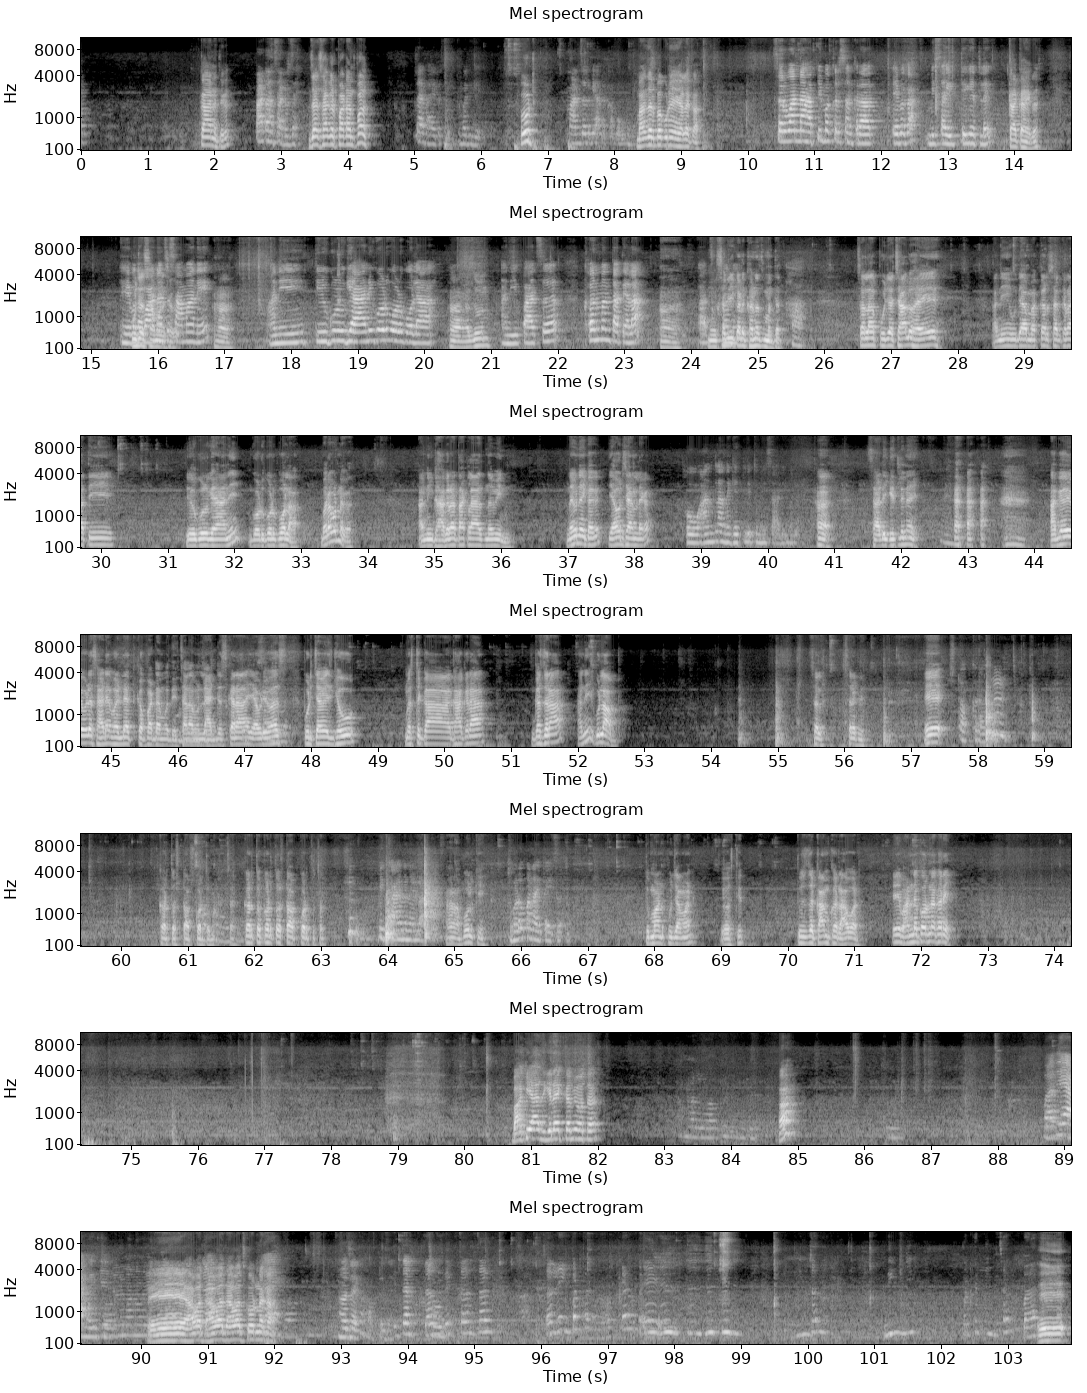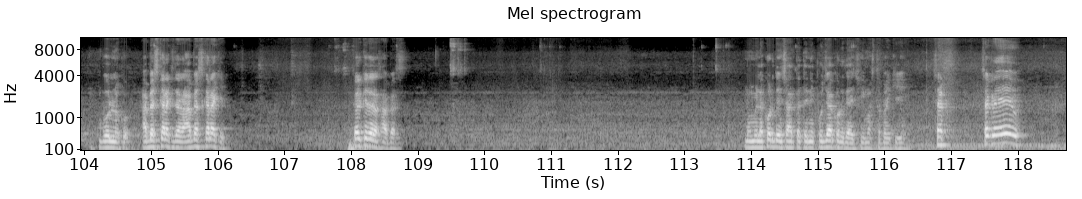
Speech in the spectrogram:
काय नाही ते का पाटाण सागर जाय. जा सागर पाठाण पळ. जाय बाहेर मध्ये घे उठ. मांजर बी आला का बघू मांजर बघून यायला का? सर्वांना हॅपी मकर संक्रांत. हे बघा मी साहित्य घेतलंय. काय काय आहे का हे पूजा बघा सामान वाणाचं सगळं. सामान आहे. हा. आणि तिळगुळ घ्या आणि गोड गोड बोला. हा अजून? आणि पाच खण म्हणतात त्याला. हा मग सगळीकडे खणच म्हणतात. हा. चला पूजा चालू आहे. आणि उद्या मकर संक्रांती. तिळगुळ घ्या आणि गोड गोड बोला. बरोबर ना का आणि घागरा टाकला आज नवीन. नवीन आहे का ग? यावर्षी आणलाय का? हो आणला ना घेतली तुम्ही साडी मला. हा साडी घेतली नाही? अगं एवढ्या साड्या भरल्यात कपाटामध्ये. चला म्हणलं ऍडजस्ट करा. एवढे दिवस पुढच्या वेळेस घेऊ. मस्त गा घागरा गजरा आणि गुलाब. चल सरकले. ए स्टॉप करा. करतो स्टॉप करतो मग. चल करतो करतो स्टॉप करतो चल. मी काय म्हणायला हां बोल की. थोडं पण ऐकायचं तू मांड पूजा मांड. व्यवस्थित. तुझं काम कर आवर. ए भांडणं करू नका रे. बाकी आज गिरायक कमी होतं. हा? ए आवाज़ आवाज़ आवाज़ करू नका. ए बोल नको. अभ्यास करा की जरा अभ्यास करा की. कर की जरा अभ्यास. मम्मीला करू दे शांततेने पूजा करू द्यायची मस्तपैकी. सर सगळे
